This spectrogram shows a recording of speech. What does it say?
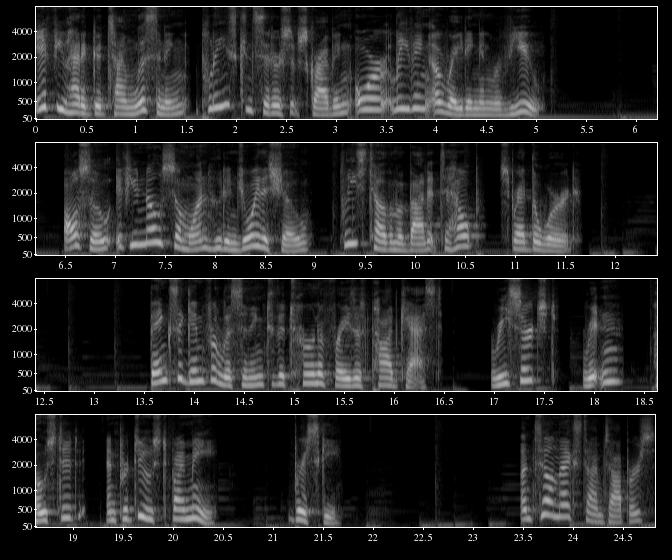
If you had a good time listening, please consider subscribing or leaving a rating and review. Also, if you know someone who'd enjoy the show, please tell them about it to help spread the word. Thanks again for listening to the Turn of Phrases podcast, researched, written, hosted, and produced by me, Brisky. Until next time, Toppers,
